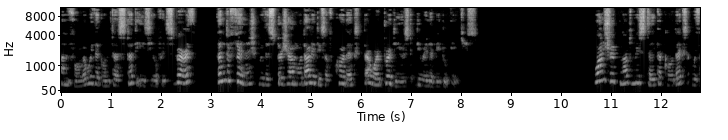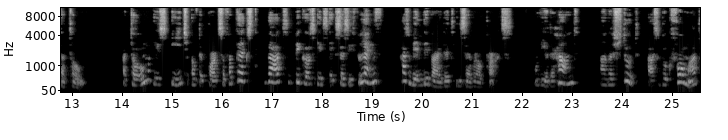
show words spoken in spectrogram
and follow with the contested issue of its birth, then to finish with the special modalities of codex that were produced during the Middle Ages. One should not mistake a codex with a tome. A tome is each of the parts of a text that, because its excessive length, has been divided in several parts. On the other hand, understood as book format,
